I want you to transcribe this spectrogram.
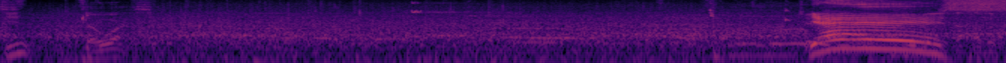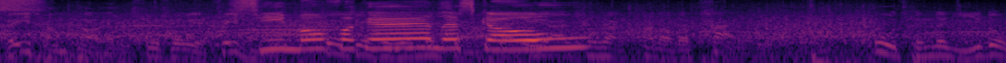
金在外线。这个 Yes 打得非常漂亮，出手也非常 See, 这就是 motherfucker, 我们 let's 想在 AI go. 身上看到的态度，不停的移动，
